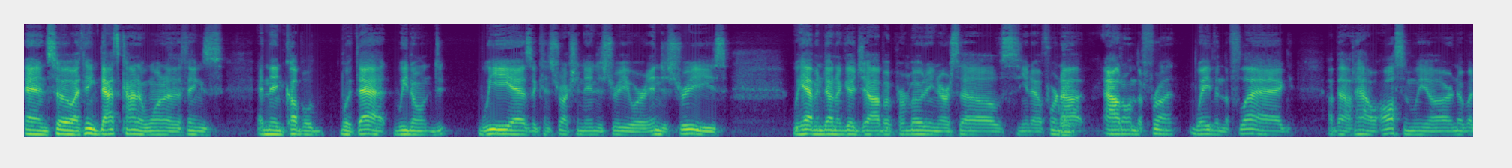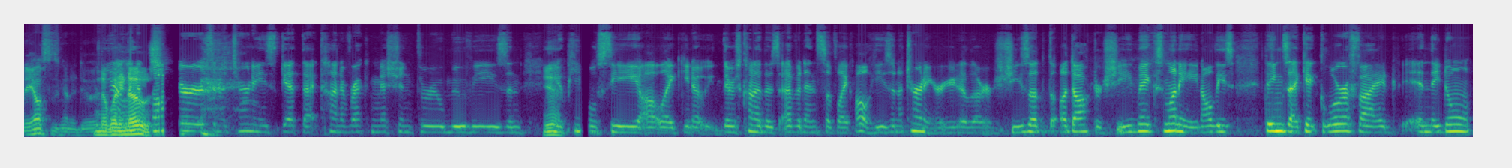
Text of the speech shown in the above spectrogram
And so I think that's kind of one of the things. And then coupled with that, we don't we as a construction industry or industries we haven't done a good job of promoting ourselves. You know, if we're right. not out on the front waving the flag, about how awesome we are. Nobody else is going to do it. Nobody yeah, knows. Doctors and attorneys get that kind of recognition through movies, and yeah. you know, people see uh, like you know, there's kind of this evidence of like, oh, he's an attorney, or, you know, or she's a, a doctor, she makes money, and all these things that get glorified, and they don't,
